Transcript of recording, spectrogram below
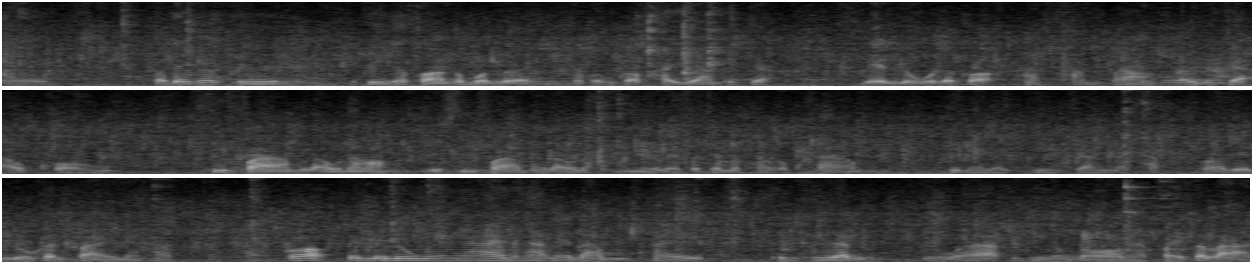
เอยประเด็นก็คือพี่ก็สอนก็หมดเลยแต่ผมก็พยายามที่จะเรียนรู้แล้วก็หัดทำไปเพื่อที่จะเอาของ ที่ฟาร์มเรานะฮะหรือสีฟาร์มของเราเนี่ยมีอะไรก็จะมาทำกับข้าวกินอะไรกินกันนะครับ ก็เรียนรู้กันไปนะครับ ก็เป็นเมนูง่ายๆนะฮะแนะนำให้เพื่อนๆหรือว่าพี่ๆน้องๆนะไปตลาด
